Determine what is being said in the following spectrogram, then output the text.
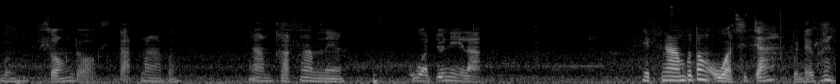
เบิ่งสองดอกตัดมาเบิ่งงามคักงามแน่อวดอยู่นี่ล่ะเห็ดงามก็ต้องอวดสิจ๊ะคุณได้เพิ่อน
